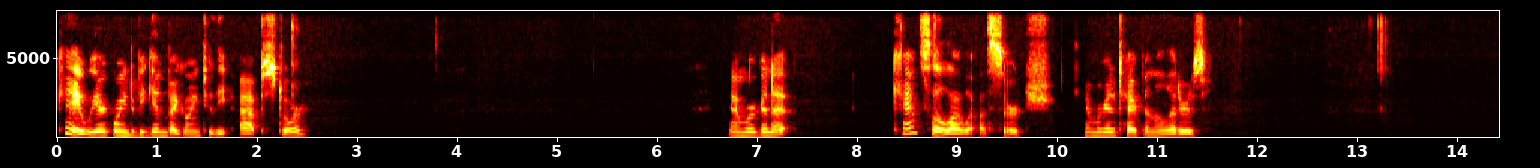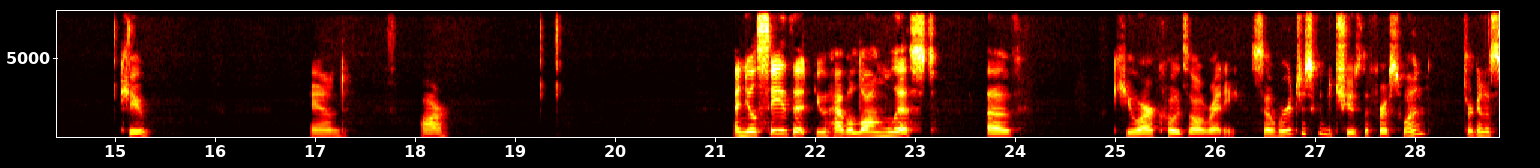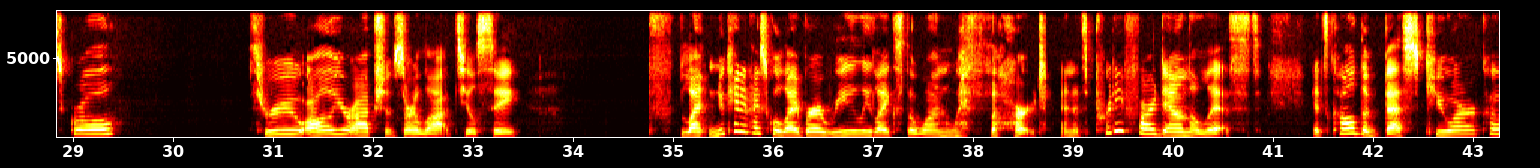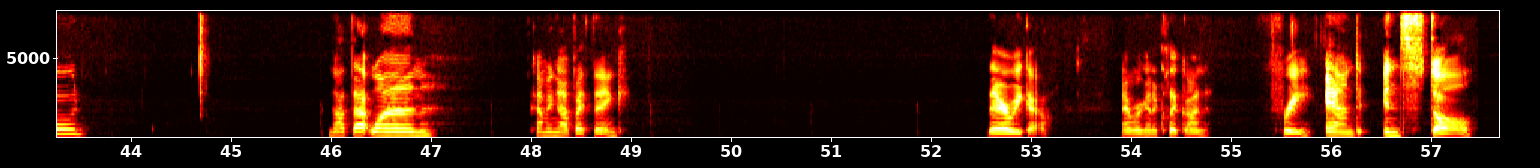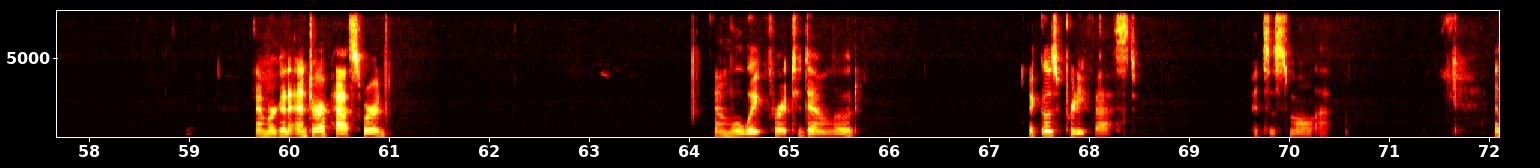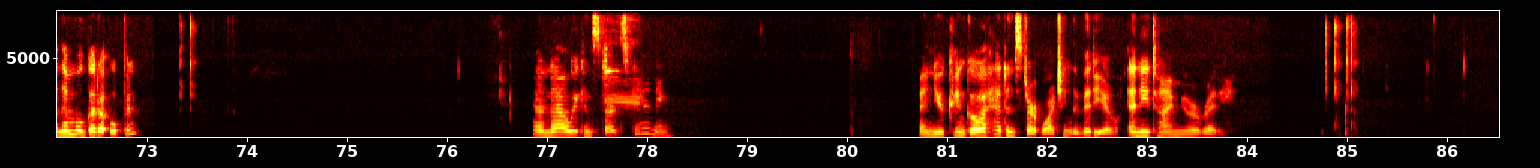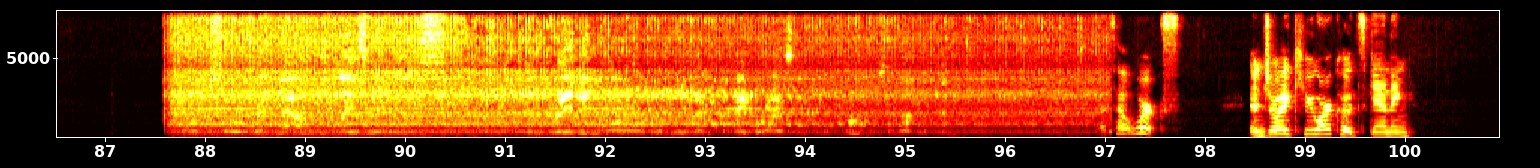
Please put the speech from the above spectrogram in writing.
Okay, we are going to begin by going to the App Store. And we're going to cancel our last search. And we're going to type in the letters Q and R. And you'll see that you have a long list of QR codes already. So we're just going to choose the first one. We're going to scroll through all your options. There are lots, you'll see. New Canaan High School Library really likes the one with the heart, and it's pretty far down the list. It's called the best QR code. Not that one. Coming up, I think. There we go. And we're going to click on free and install. And we're going to enter our password. And we'll wait for it to download. It goes pretty fast. It's a small app. And then we'll go to open. And now we can start scanning. And you can go ahead and start watching the video anytime you are ready. So right now the laser engraving or removing, vaporizing so that can That's how it works. Enjoy QR code scanning.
